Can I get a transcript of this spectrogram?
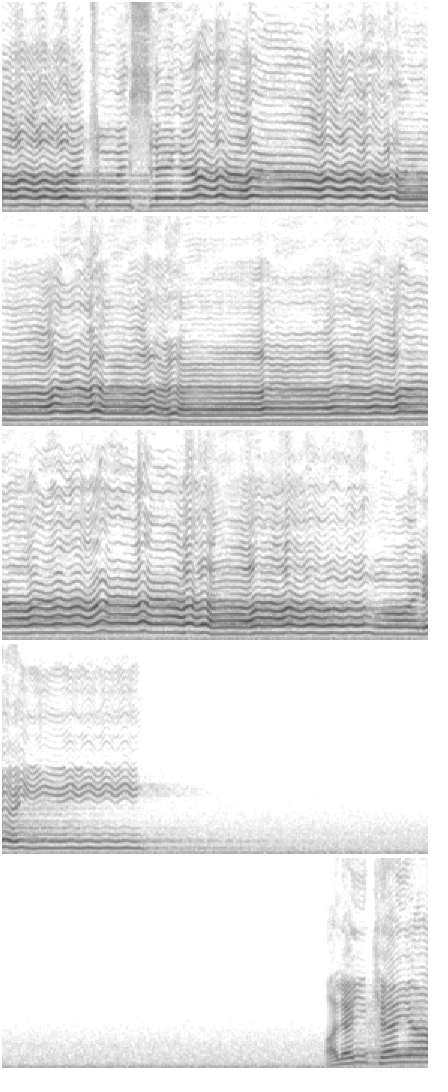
الصلاة والسلام عليك عليك يا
